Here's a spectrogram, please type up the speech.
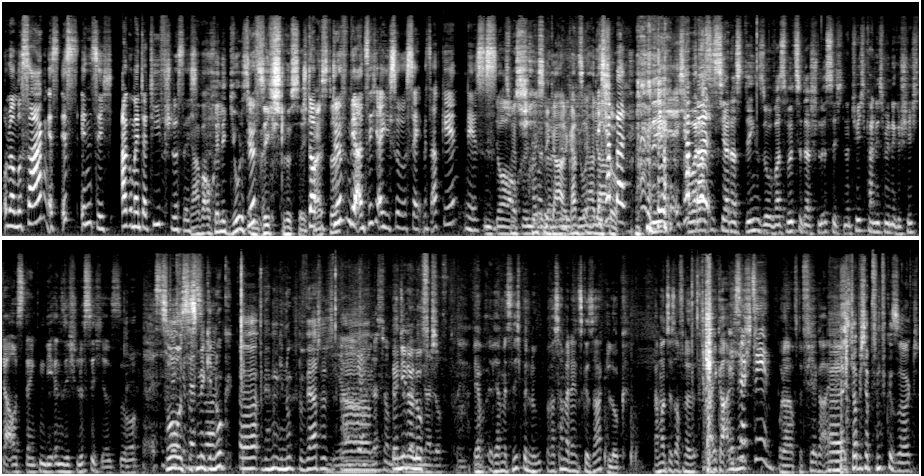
Und man muss sagen, es ist in sich argumentativ schlüssig. Ja, aber auch Religion ist in Dürfen- sich schlüssig, Stopp, weißt du? dürfen wir an sich eigentlich so Statements abgehen? Nee, es ist. Doch, ist mir Religion- scheißegal, ganz ehrlich. Ich hab so. mal. Nee, Ich hab aber mal. das ist ja das Ding so. Was willst du da schlüssig? Natürlich kann ich mir eine Geschichte ausdenken, die in sich schlüssig ist. So. ist So, es ist mir genug, äh, wir haben genug bewertet. Ja, ähm, lass mal bitte Berliner Luft. trinken. Ja, wir haben jetzt nicht benug. Was haben wir denn jetzt gesagt, Luke? Haben wir uns jetzt auf eine 3 geeinigt? Ich sag 10. Oder auf eine 4 Äh, geeinigt? ich glaube, ich habe fünf gesagt.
